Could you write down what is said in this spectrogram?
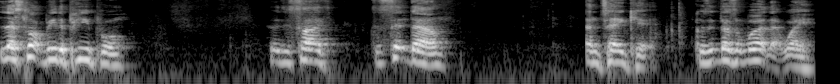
Let's not be the people who decide to sit down and take it because it doesn't work that way.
